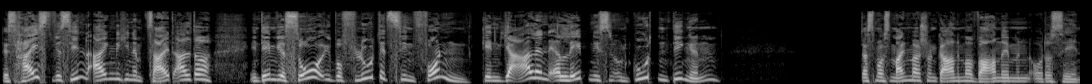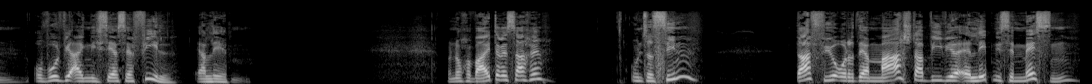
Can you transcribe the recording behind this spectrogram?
Das heißt, wir sind eigentlich in einem Zeitalter, in dem wir so überflutet sind von genialen Erlebnissen und guten Dingen, dass wir es manchmal schon gar nicht mehr wahrnehmen oder sehen, obwohl wir eigentlich sehr, sehr viel erleben. Und noch eine weitere Sache. Unser Sinn dafür oder der Maßstab, wie wir Erlebnisse messen,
